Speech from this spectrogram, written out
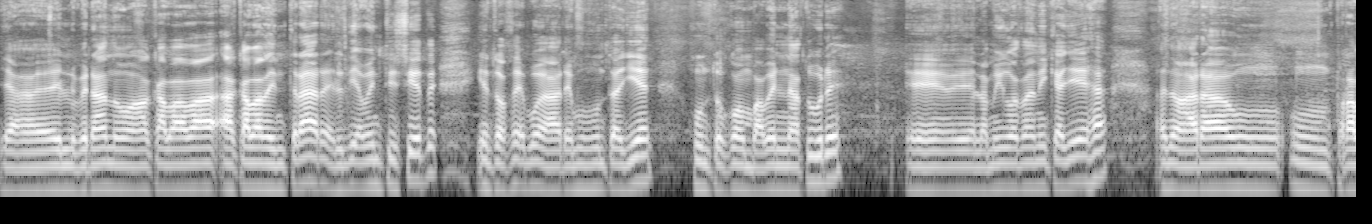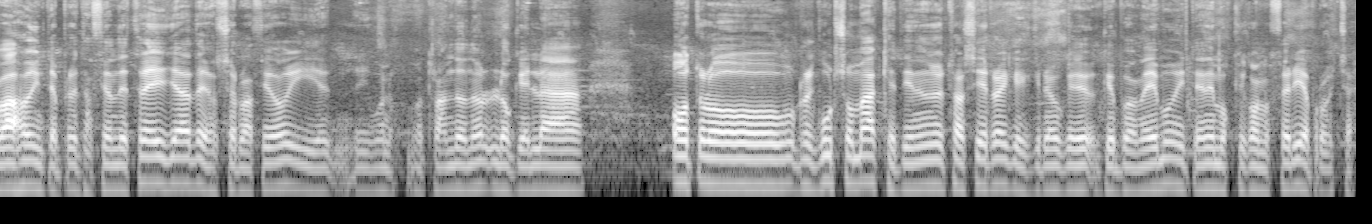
ya el verano acababa, acaba de entrar el día 27 y entonces pues haremos un taller junto con Babel Nature, eh, el amigo Dani Calleja, nos hará un, trabajo de interpretación de estrellas, de observación y, bueno, mostrándonos lo que es la, otro recurso más que tiene nuestra sierra y que creo que podemos y tenemos que conocer y aprovechar.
